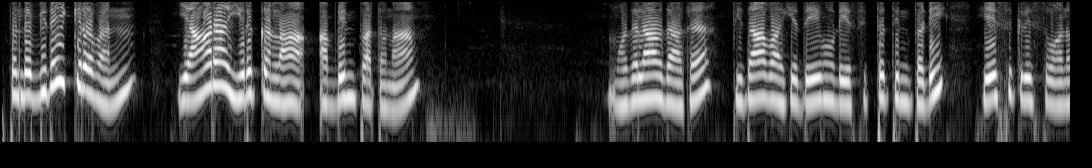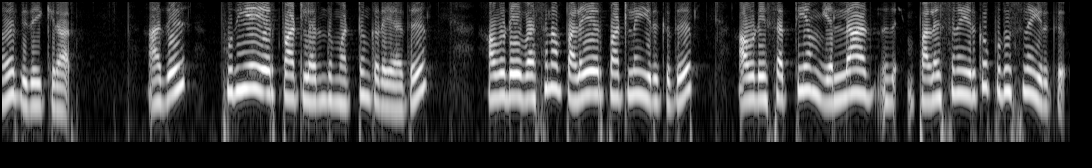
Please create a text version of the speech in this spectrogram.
இப்போ இந்த விதைக்கிறவன் யாராக இருக்கலாம் அப்படின்னு பார்த்தோன்னா முதலாவதாக பிதாவாகிய தேவனுடைய சித்தத்தின்படி இயேசு கிறிஸ்துவானவர் விதைக்கிறார். அது புதிய ஏற்பாட்டிலிருந்து மட்டும் கிடையாது அவருடைய வசனம் பழைய ஏற்பாட்டிலையும் இருக்குது அவருடைய சத்தியம் எல்லா பழசுலையும் இருக்குது புதுசுலையும் இருக்குது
